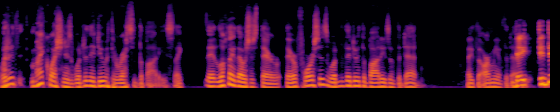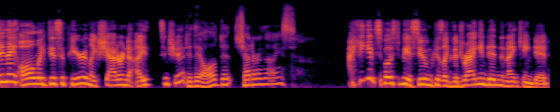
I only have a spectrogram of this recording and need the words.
What did my question is? What do they do with the rest of the bodies? Like it looked like that was just their their forces. What did they do with the bodies of the dead? Like the army of the dead. They didn't they all like disappear and like shatter into ice and shit? did they all di- shatter in the ice? I think it's supposed to be assumed because like the dragon did and the Night King did.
